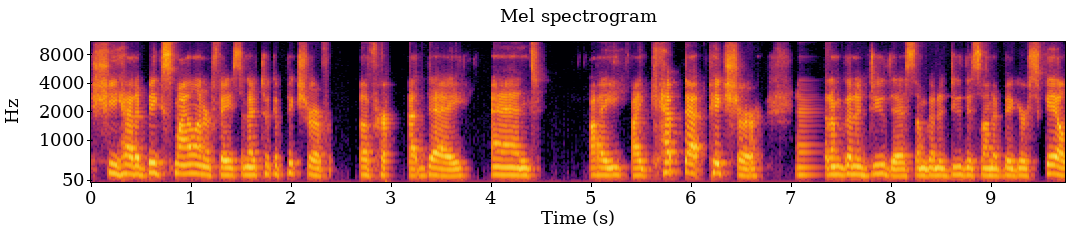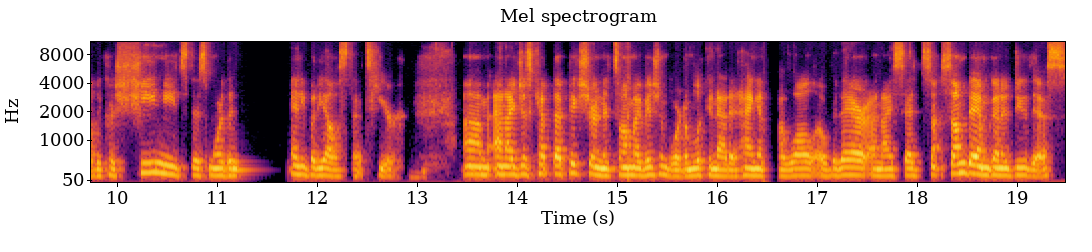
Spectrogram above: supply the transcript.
she had a big smile on her face. And I took a picture of, of her that day. And I, I kept that picture and I'm going to do this. I'm going to do this on a bigger scale because she needs this more than anybody else that's here. Um, and I just kept that picture and it's on my vision board. I'm looking at it hanging on my wall over there. And I said, someday I'm going to do this.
